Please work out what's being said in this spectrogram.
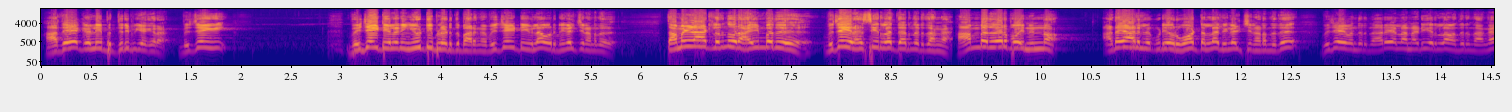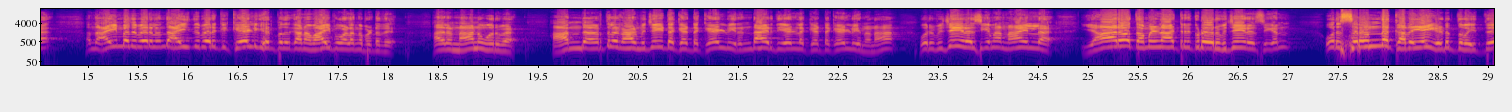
அதே கேள்வி இப்போ திருப்பி கேட்குறேன். விஜய் விஜய் டிவியில் நீங்கள் யூடியூப்பில் எடுத்து பாருங்கள் விஜய் டிவியில் ஒரு நிகழ்ச்சி நடந்தது. தமிழ்நாட்டிலேருந்து ஒரு ஐம்பது விஜய் ரசிகர்களை தேர்ந்தெடுத்தாங்க. ஐம்பது பேர் போய் நின்னோம். அடையாறில் இருக்கக்கூடிய ஒரு ஹோட்டலில் நிகழ்ச்சி நடந்தது. விஜய் வந்திருந்தாரு. எல்லா நடிகர்லாம் வந்திருந்தாங்க. அந்த ஐம்பது பேர்லேருந்து ஐந்து பேருக்கு கேள்வி கேட்பதற்கான வாய்ப்பு வழங்கப்பட்டது. அதில் நானும் வருவேன் அந்த இடத்துல நான் விஜய்கிட்ட கேட்ட கேள்வி ரெண்டாயிரத்தி ஏழில் கேட்ட கேள்வி என்னன்னா ஒரு விஜய் ரசிகனா நான் இல்லை. யாரோ தமிழ்நாட்டிற்கு ஒரு விஜய் ரசிகன் ஒரு சிறந்த கதையை எடுத்து வைத்து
